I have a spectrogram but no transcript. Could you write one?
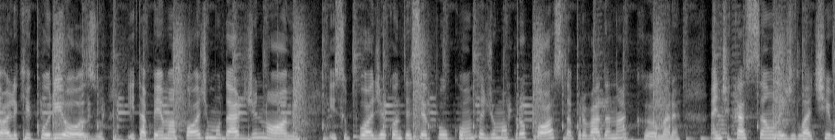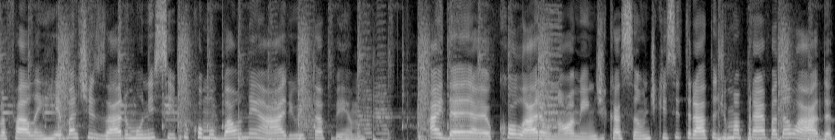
E olha que curioso, Itapema pode mudar de nome. Isso pode acontecer por conta de uma proposta aprovada na Câmara. A indicação legislativa fala em rebatizar o município como Balneário Itapema. A ideia é colar ao nome a indicação de que se trata de uma praia badalada,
